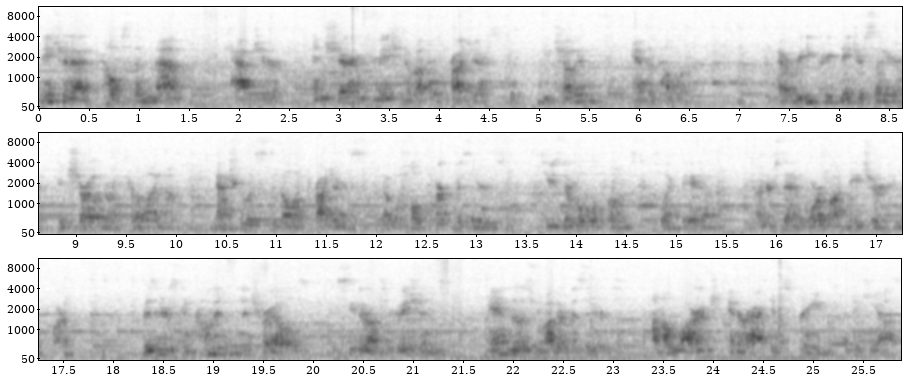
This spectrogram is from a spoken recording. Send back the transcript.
NatureNet helps them map, capture, and share information about their projects with each other and the public. At Reedy Creek Nature Center in Charlotte, North Carolina, naturalists develop projects that will help park visitors to use their mobile phones to collect data to understand more about nature in the park. Visitors can come in from the trails to see their observations and those from other visitors on a large interactive screen at the kiosk.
